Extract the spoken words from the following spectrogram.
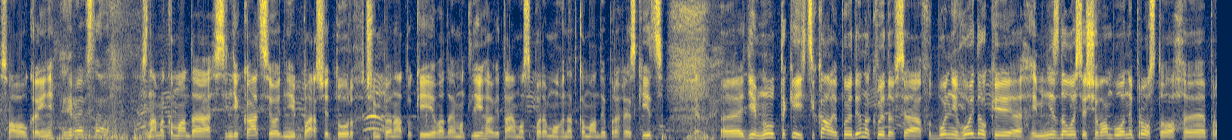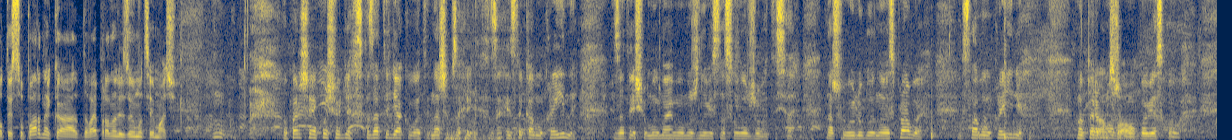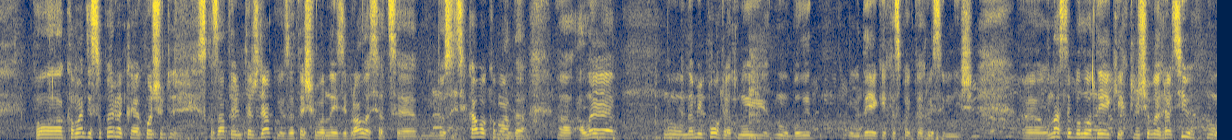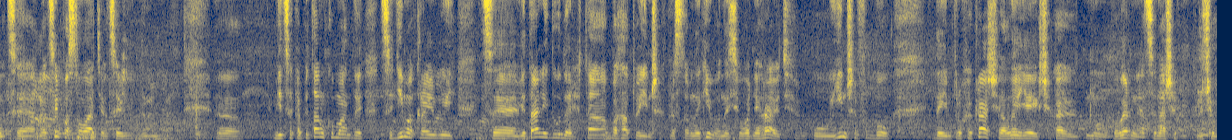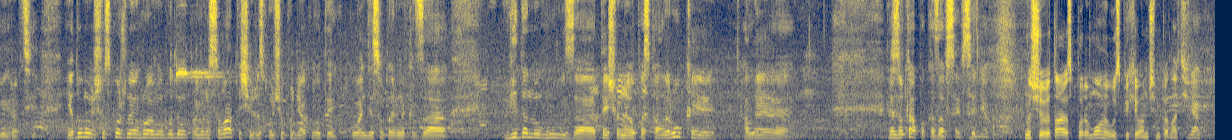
Слава Україні! Героям слава! З нами команда Сіндікат. Сьогодні перший тур чемпіонату Києва Даймонд Ліга. Вітаємо з перемоги над командою Прогрес Кіц. Дім, ну такий цікавий поєдинок видався. Футбольні гойдалки. І мені здалося, що вам було непросто е, проти суперника. Давай проаналізуємо цей матч. По-перше, я хочу сказати дякувати нашим захисникам України за те, що ми маємо можливість насолоджуватися нашою улюбленою справою. Слава Україні! Ми переможемо обов'язково. По команді суперника я хочу сказати їм теж дякую за те, що вони зібралися. Це досить цікава команда, але ну, на мій погляд, ми ну, були у деяких аспектах гри сильніші. Е, У нас не було деяких ключових гравців. Ну, це Максим Постолатів, це е, віце-капітан команди, це Діма Краєвий, це Віталій Дудар та багато інших представників. Вони сьогодні грають у інший футбол, де їм трохи краще, але я їх чекаю ну, повернення. Це наші ключові гравці. Я думаю, що з кожною грою ми будемо прогресувати. Ще раз хочу подякувати команді суперника за віддану гру, за те, що не опускали руки, але результат показав все. Все, дякую. Ну що, вітаю з перемоги, успіхів вам в чемпіонаті. Дякую.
